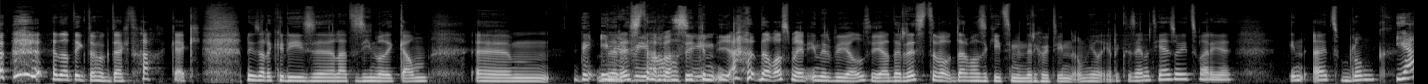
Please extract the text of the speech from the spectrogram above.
en dat ik toch ook dacht, ha, kijk, nu zal ik jullie eens eh, laten zien wat ik kan. Ehm, De, de rest, daar was ik... Ja, dat was mijn inner Beyoncé. Ja, de rest, daar was ik iets minder goed in, om heel eerlijk te zijn. Had jij zoiets waar je in uitblonk? Ja,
